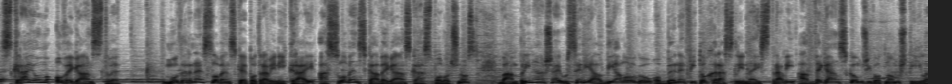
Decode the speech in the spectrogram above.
S krajom o vegánstve. Moderné slovenské potraviny Kraj a Slovenská vegánska spoločnosť vám prinášajú seriál dialógov o benefitoch rastlinnej stravy a vegánskom životnom štýle.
